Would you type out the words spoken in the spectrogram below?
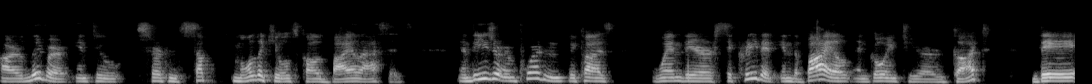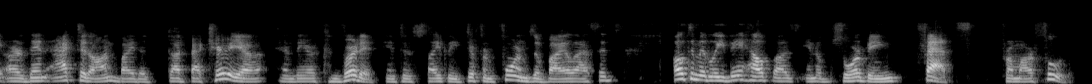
our liver into certain submolecules called bile acids. And these are important because when they're secreted in the bile and go into your gut, they are then acted on by the gut bacteria and they are converted into slightly different forms of bile acids. Ultimately, they help us in absorbing fats from our food.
